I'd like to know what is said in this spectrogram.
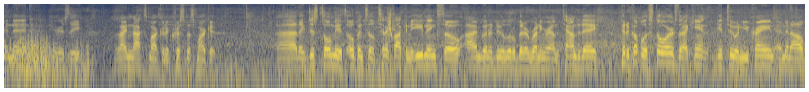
And then here's the Weihnachtsmarkt or Christmas market. Uh, they just told me it's open till 10 o'clock in the evening, so I'm gonna do a little bit of running around the town today, hit a couple of stores that I can't get to in Ukraine, and then I'll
